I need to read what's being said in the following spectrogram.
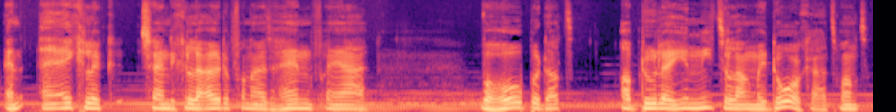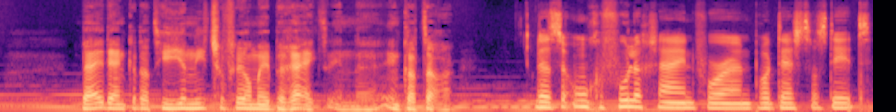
En eigenlijk zijn de geluiden vanuit hen van ja, we hopen dat Abdullah hier niet te lang mee doorgaat. Want wij denken dat hij hier niet zoveel mee bereikt in, uh, in Qatar. Dat ze ongevoelig zijn voor een protest als dit.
